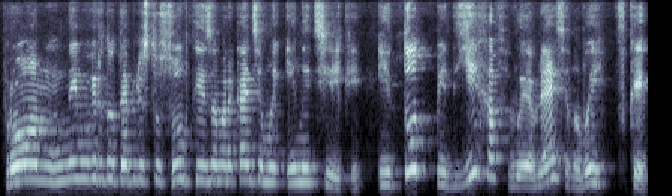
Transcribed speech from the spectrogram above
про неймовірно теплі стосунки із американцями і не тільки. І тут під'їхав, виявляється, новий вкид.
